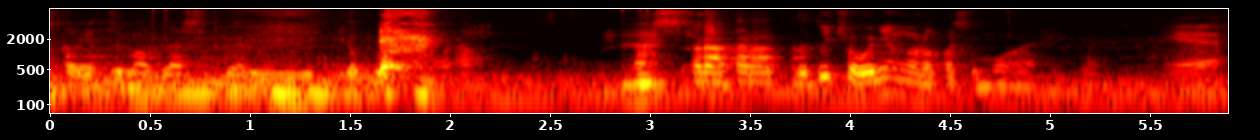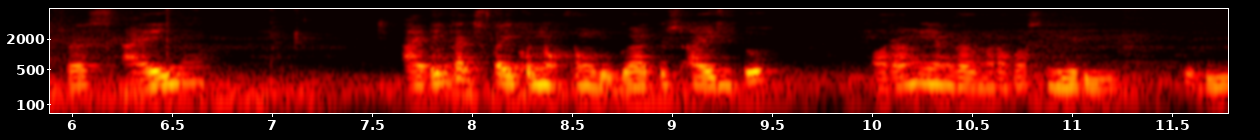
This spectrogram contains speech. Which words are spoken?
kali ya 15 dari 30 orang nah rata-rata itu cowoknya ngerokok semua Ya. terus aing aing kan suka ikut nongkrong juga terus aing tuh orang yang gak ngerokok sendiri jadi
